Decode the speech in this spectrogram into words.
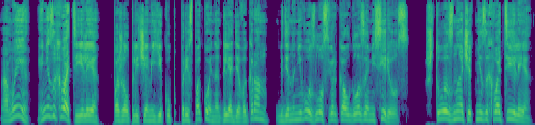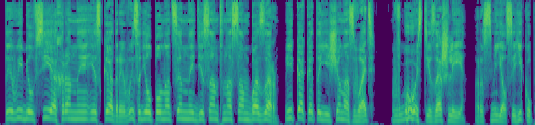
А мы и не захватили, пожал плечами Якуб, преспокойно глядя в экран, где на него зло сверкал глазами Сириус. Что значит не захватили? Ты выбил все охранные эскадры, высадил полноценный десант на сам базар. И как это еще назвать? В гости зашли, рассмеялся Якуб.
